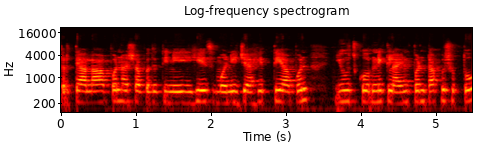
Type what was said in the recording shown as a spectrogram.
तर त्याला आपण अशा पद्धतीने हेच मनी जे आहेत ते आपण यूज करून एक लाईन पण टाकू शकतो.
